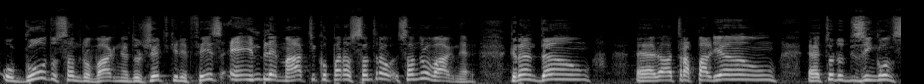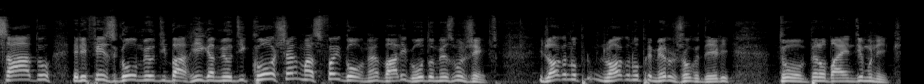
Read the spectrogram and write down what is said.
o gol do Sandro Wagner, do jeito que ele fez, é emblemático para o Sandro, Sandro Wagner. Grandão, é, atrapalhão, é, todo desengonçado. Ele fez gol meu de barriga, meu de coxa, mas foi gol, né? Vale gol do mesmo jeito. Logo no, logo no primeiro jogo dele do, pelo Bayern de Munique.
